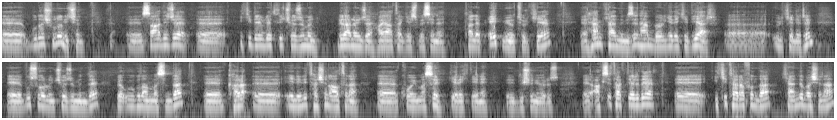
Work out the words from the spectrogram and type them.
E, bu da şunun için e, sadece e, iki devletli çözümün bir an önce hayata geçmesini talep etmiyor Türkiye. E, hem kendimizin hem bölgedeki diğer e, ülkelerin e, bu sorunun çözümünde ve uygulanmasında kara, elini taşın altına koyması gerektiğini düşünüyoruz. Aksi takdirde iki tarafın da kendi başına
